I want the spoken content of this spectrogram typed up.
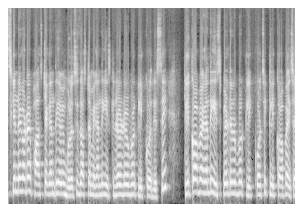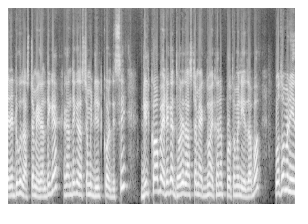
স্ক্রিন রেকর্ডের ফার্স্ট এখান থেকে আমি বলেছি জাস্ট আমি এখান থেকে স্ক্রিন রেকর্ডের উপর ক্লিক করে দিচ্ছি ক্লিক করার পর এখান থেকে স্পেলটার উপর ক্লিক করছি ক্লিক করার পর এই সাইডেটুকু জাস্ট আমি এখান থেকে এখান থেকে জাস্ট আমি ডিলিট করে দিচ্ছি ডিলিট করার পর এটাকে ধরে জাস্ট আমি একদম এখানে প্রথমে নিয়ে যাব। প্রথমে নিয়ে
